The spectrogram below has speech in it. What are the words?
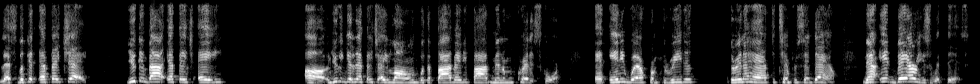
Let's look at FHA. You can buy FHA, uh, you can get an FHA loan with a 585 minimum credit score and anywhere from three to three and a half to 10% down. Now it varies with this.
